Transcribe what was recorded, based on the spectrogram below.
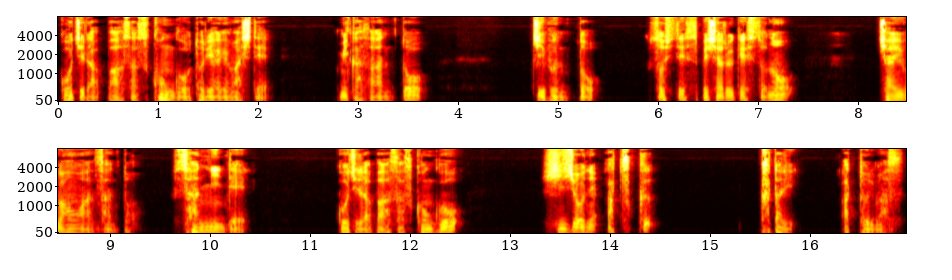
ゴジラ VS コングを取り上げまして、ミカさんと自分と、そしてスペシャルゲストのチャイワンワンさんと3人でゴジラ VS コングを非常に熱く語り合っております。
